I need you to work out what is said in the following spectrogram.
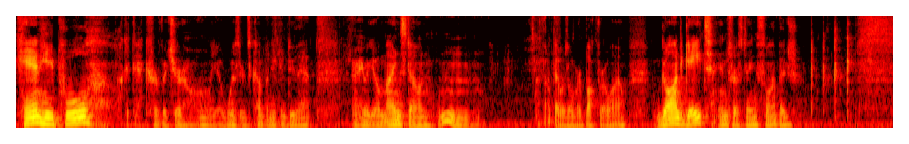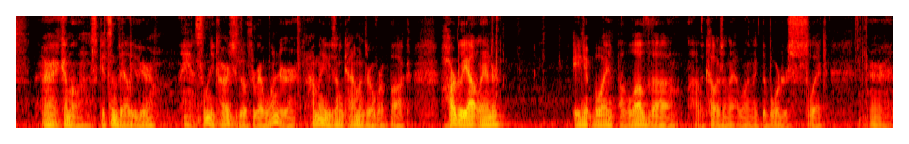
Can he pull? Look at that curvature. Only a wizard's company can do that. All right, here we go. Mindstone. Hmm. I thought that was over a buck for a while. Gaunt Gate. Interesting. Swampage. All right, come on. Let's get some value here. Man, so many cards to go through. I wonder how many of these uncommons are over a buck. Hardly Outlander. Agent Boy. I love the the colors on that one. Like the border's slick. All right.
